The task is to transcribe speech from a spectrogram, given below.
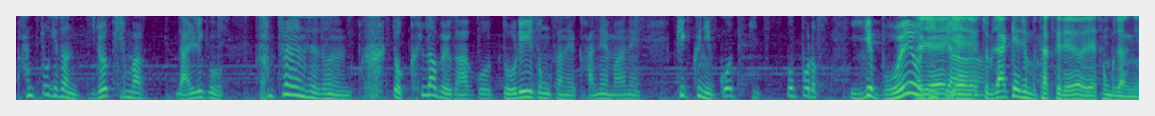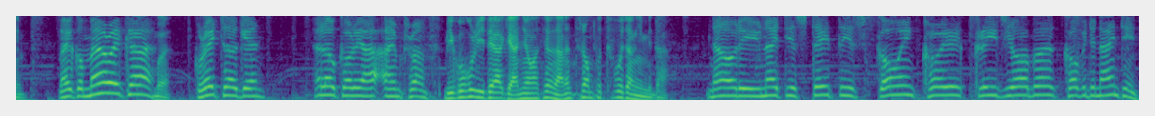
한쪽에선 이렇게 막 날리고 한편에서는 막 또 클럽을 가고 놀이동산을 가네 만에 피크닉 꽃, 꽃 보러 이게 뭐예요 예, 진짜 예, 예, 좀 짧게 좀 부탁드려요 예, 송 부장님 Make America 뭐 Great Again Hello Korea I'm Trump 미국을 위대하게 안녕하세요 나는 트럼프 투부장입니다 Now the United States is going crazy over COVID-19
